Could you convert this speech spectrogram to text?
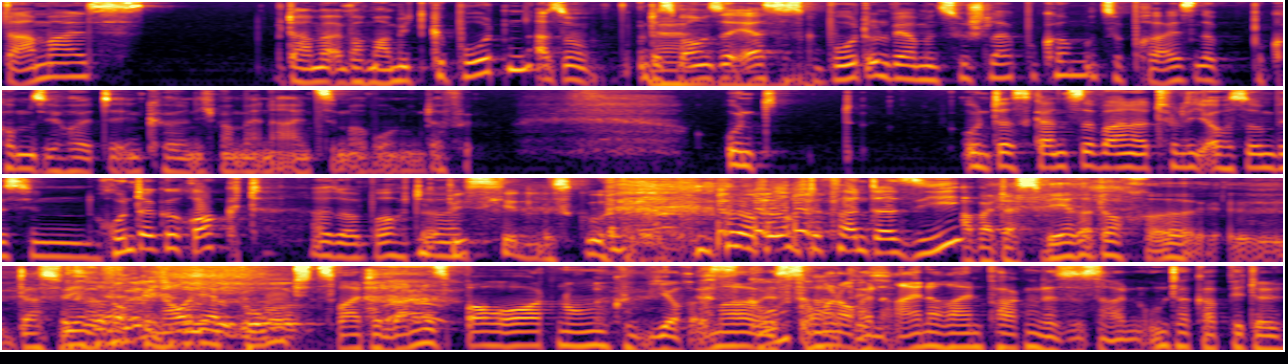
damals, da haben wir einfach mal mitgeboten. Also das Ja. war unser erstes Gebot und wir haben einen Zuschlag bekommen. Und zu Preisen, da bekommen Sie heute in Köln nicht mal mehr eine Einzimmerwohnung dafür. Und und das Ganze war natürlich auch so ein bisschen runtergerockt. Also man brauchte, Ein bisschen ist gut. man brauchte Fantasie. Aber das wäre doch, äh, das wäre ist doch genau der. Punkt. Zweite Landesbauordnung, wie auch Das immer. Das kann man auch in eine reinpacken. Das ist halt ein Unterkapitel.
